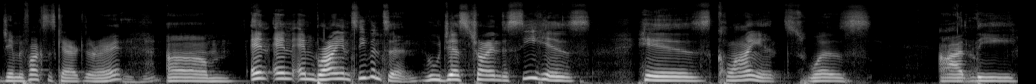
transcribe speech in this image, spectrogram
Jamie Foxx's character, right? Um, and and and Bryan Stevenson, who just trying to see his his clients was oddly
